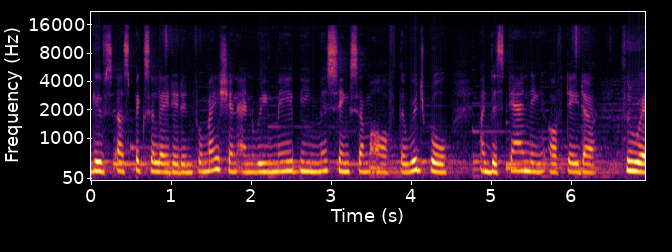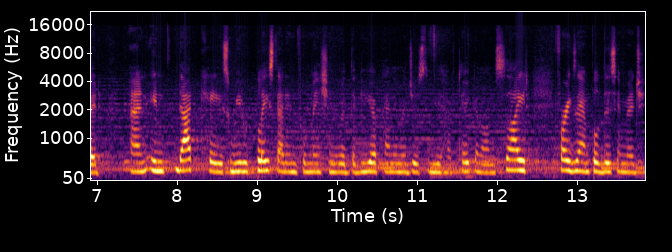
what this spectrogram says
gives us pixelated information and we may be missing some of the visual understanding of data through it. And in that case, we replace that information with the GigaPan images that we have taken on site. For example, this image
